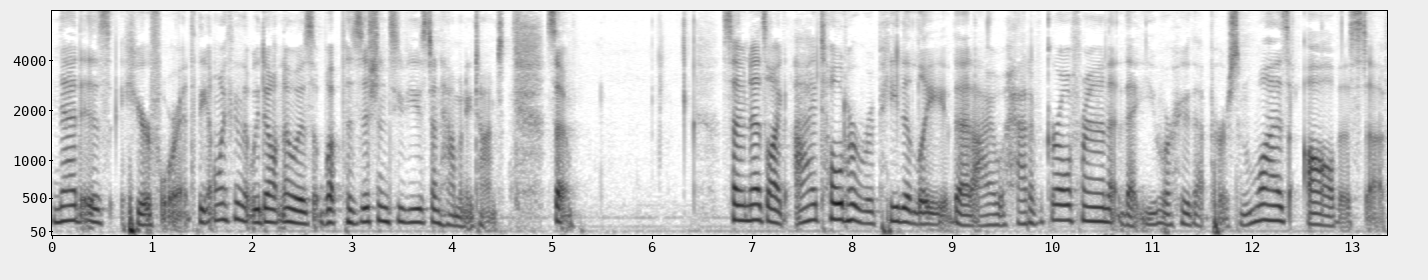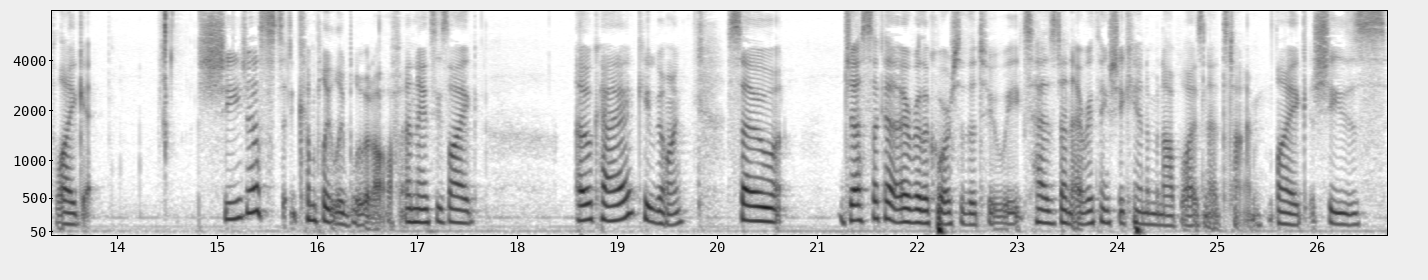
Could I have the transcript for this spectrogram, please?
Ned is here for it. The only thing that we don't know is what positions you've used and how many times. So, so Ned's like, I told her repeatedly that I had a girlfriend, that you were who that person was, all this stuff. Like, she just completely blew it off. And Nancy's like, Okay, keep going. So, Jessica, over the course of the two weeks, has done everything she can to monopolize Ned's time. Like, she's,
